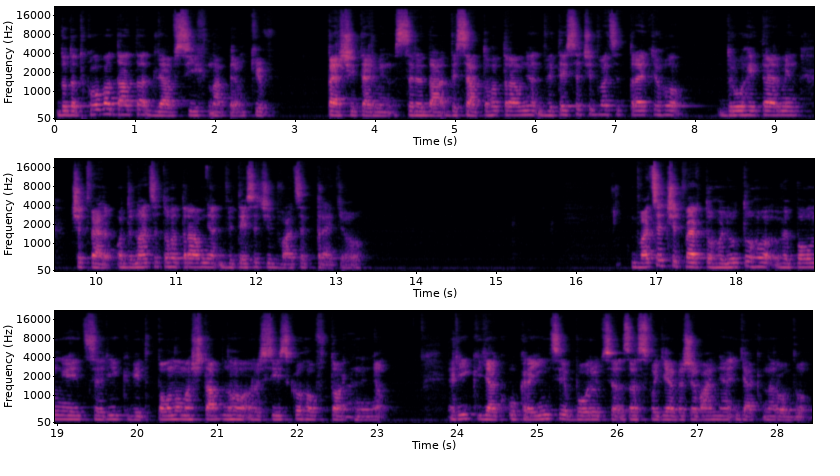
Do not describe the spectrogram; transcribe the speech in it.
Додаткова дата для всіх напрямків. Перший термін середа 10 травня 2023, другий термін четвер 11 травня 2023. 24 лютого виповнюється рік від повномасштабного російського вторгнення. Рік, як українці борються за своє виживання як народу.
